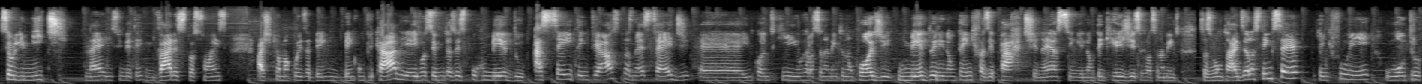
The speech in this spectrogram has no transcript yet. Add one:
seu limite né? Isso em, em, várias situações. Acho que é uma coisa bem, bem complicada. E aí você muitas vezes, por medo, aceita, entre aspas, né? Cede, é, enquanto que o relacionamento não pode. O medo, ele não tem que fazer parte, né? Assim, ele não tem que reger seu relacionamento. Essas vontades, elas têm que ser, tem que fluir. O outro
